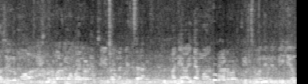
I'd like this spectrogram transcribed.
हजुरको म हाम्रोबाट मोबाइलबाट पे गर्न मिल्छ। अनि होइन म कार्डबाट तिर्छु भने पनि मिल्यो।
